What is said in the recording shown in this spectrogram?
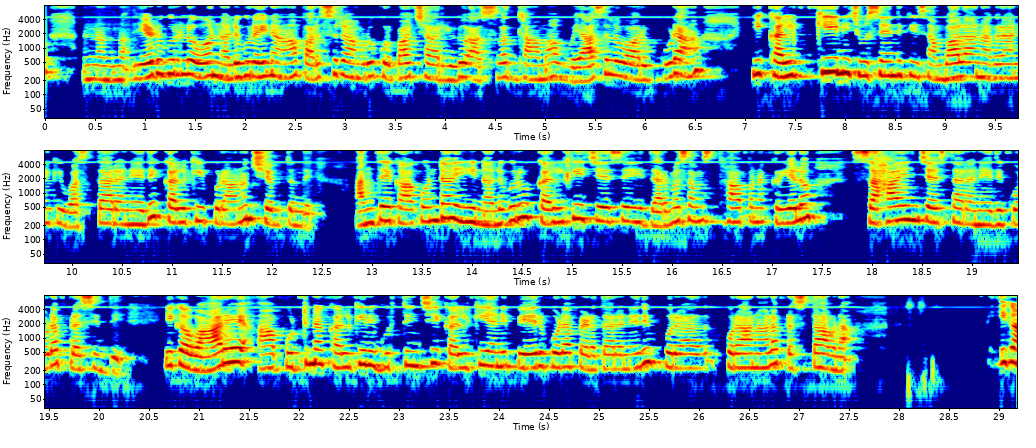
ఏడుగురిలో నలుగురైన పరశురాముడు కృపాచార్యుడు అశ్వత్థామ వ్యాసుల వారు కూడా ఈ కల్కిని చూసేందుకు ఈ సంబాలా నగరానికి వస్తారనేది కల్కి పురాణం చెబుతుంది. అంతేకాకుండా ఈ నలుగురు కల్కి చేసే ఈ ధర్మ సంస్థాపన క్రియలో సహాయం చేస్తారనేది కూడా ప్రసిద్ధి. ఇక వారే ఆ పుట్టిన కల్కిని గుర్తించి కల్కి అని పేరు కూడా పెడతారనేది పురా పురాణాల ప్రస్తావన. ఇక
